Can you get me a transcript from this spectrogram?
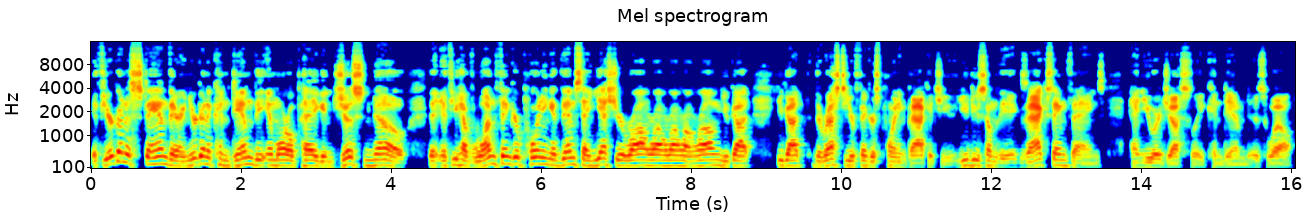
if you're going to stand there and you're going to condemn the immoral pagan, just know that if you have one finger pointing at them saying, yes, you're wrong, wrong, wrong, wrong, wrong, you got, you got the rest of your fingers pointing back at you. You do some of the exact same things and you are justly condemned as well.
